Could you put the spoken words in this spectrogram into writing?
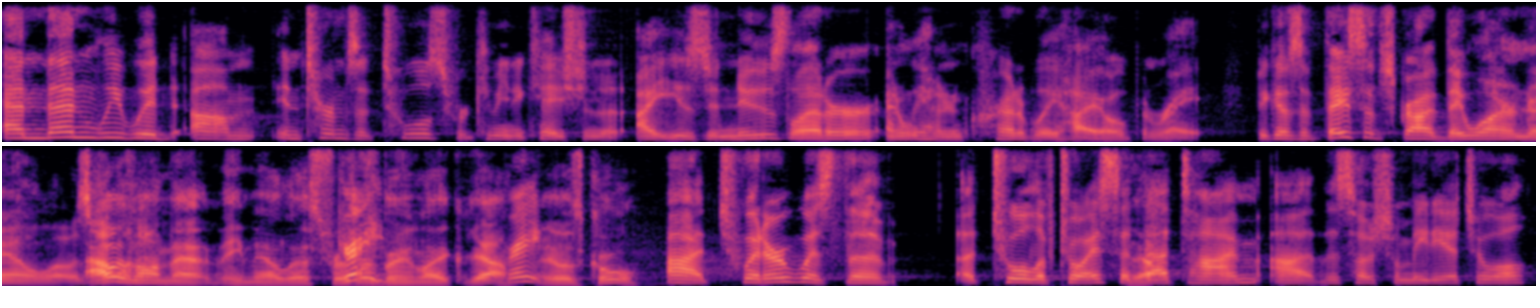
And then we would, um, in terms of tools for communication, I used a newsletter, and we had an incredibly high open rate because if they subscribed, they wanted to know what was going on. I was on. on that email list for the Great. Boone Lake. Yeah, Great. it was cool. Uh, Twitter was the uh, tool of choice at Yep. that time, uh, the social media tool.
